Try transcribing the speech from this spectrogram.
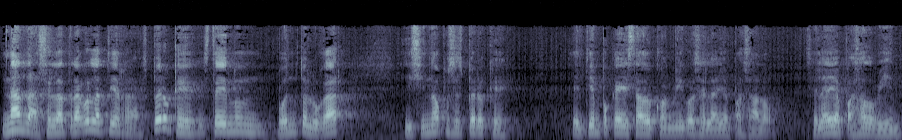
nada, se la tragó la tierra, espero que esté en un bonito lugar y si no, pues espero que el tiempo que haya estado conmigo se le haya pasado, se le haya pasado bien.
